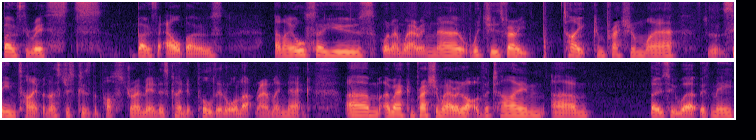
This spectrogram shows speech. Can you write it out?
both wrists, both elbows. And I also use what I'm wearing now, which is very tight compression wear. It doesn't seem tight, but that's just because the posture I'm in has kind of pulled it all up around my neck. Um, I wear compression wear a lot of the time. Um, those who work with me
